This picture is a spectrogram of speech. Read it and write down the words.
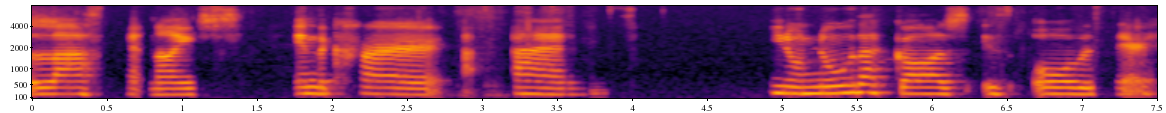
last at night, in the car, and, you know, know that God is always there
